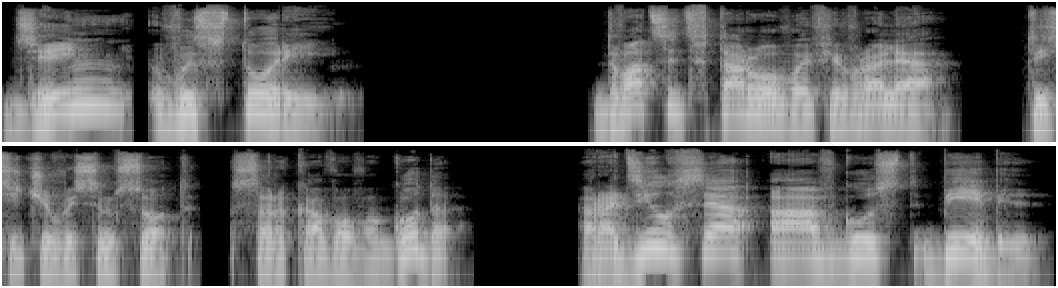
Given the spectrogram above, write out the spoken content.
День в истории. 22 февраля 1840 года родился Август Бебель,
